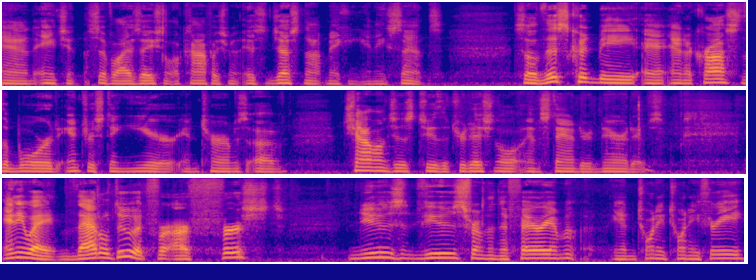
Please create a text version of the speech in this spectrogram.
and ancient civilizational accomplishment is just not making any sense. So this could be a, an across the board interesting year in terms of challenges to the traditional and standard narratives. Anyway, that'll do it for our first news and views from the Nefarium in 2023.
